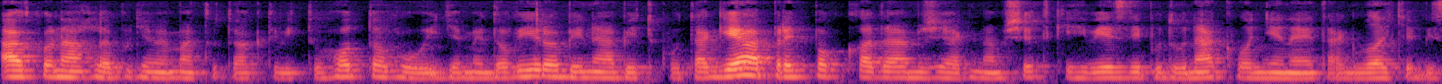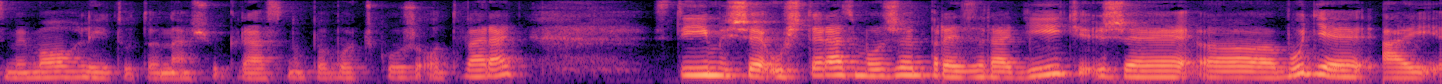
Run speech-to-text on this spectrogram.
A ako náhle budeme mať túto aktivitu hotovú, ideme do výroby nábytku, tak ja predpokladám, že ak nám všetky hviezdy budú naklonené, tak v lete by sme mohli túto našu krásnu pobočku už otvárať. S tým, že už teraz môžem prezradiť, že uh, bude aj uh,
